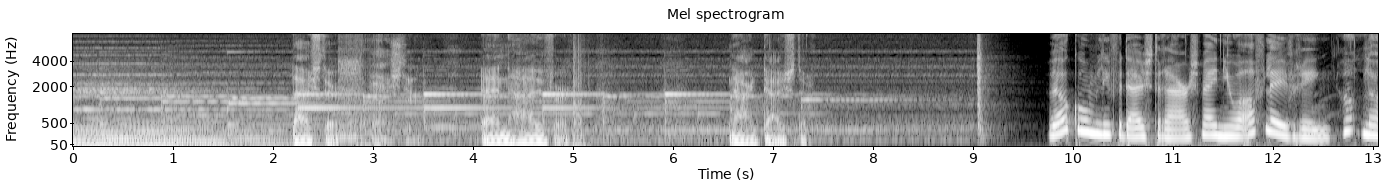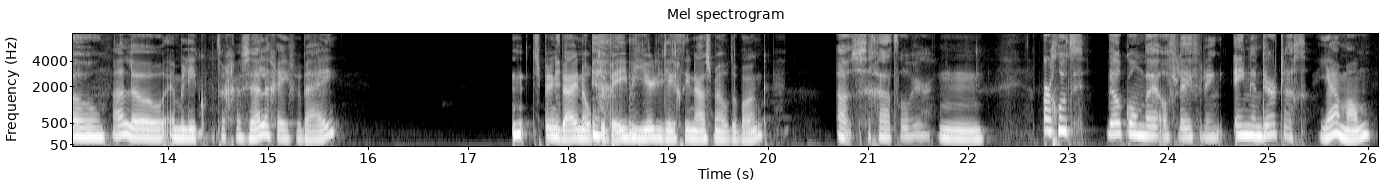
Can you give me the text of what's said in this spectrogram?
Luister. En huiver naar duister. Welkom, lieve duisteraars, bij een nieuwe aflevering. Hallo. Hallo, Emily komt er gezellig even bij. Springt bijna op de baby hier, die ligt hier naast mij op de bank. Oh, ze gaat alweer. Hmm, Maar goed, welkom bij aflevering 31. Ja, man,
